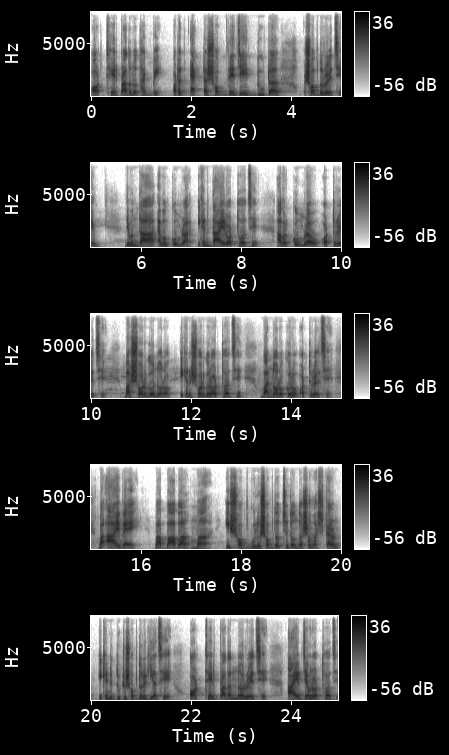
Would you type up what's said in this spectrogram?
অর্থের প্রাধান্য থাকবে। অর্থাৎ একটা শব্দে যে দুটা শব্দ রয়েছে যেমন দা এবং কোমরা, এখানে দায়ের অর্থ আছে, আবার কোমরাও অর্থ রয়েছে, বা স্বর্গ নরক, এখানে স্বর্গরও অর্থ আছে, বা নরকেরও অর্থ রয়েছে, বা আয়, ব্যয়, বা বাবা, মা, এই সবগুলো শব্দ হচ্ছে দ্বন্দ্ব সমাস, কারণ এখানে দুটো শব্দেরও কি আছে? অর্থের প্রাধান্য রয়েছে, আয়ের যেমন অর্থ আছে,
